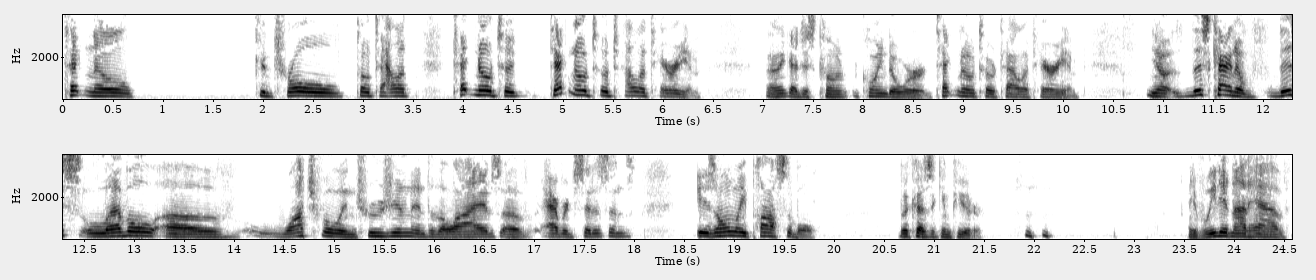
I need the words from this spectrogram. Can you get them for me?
techno control totalit techno techno totalitarian. I think I just coined a word, techno totalitarian. You know, this kind of this level of watchful intrusion into the lives of average citizens is only possible because of computer. if we did not have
